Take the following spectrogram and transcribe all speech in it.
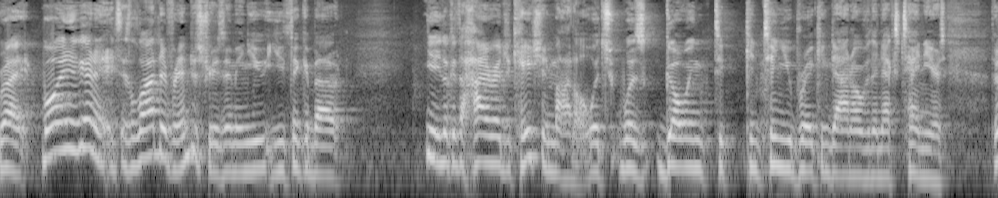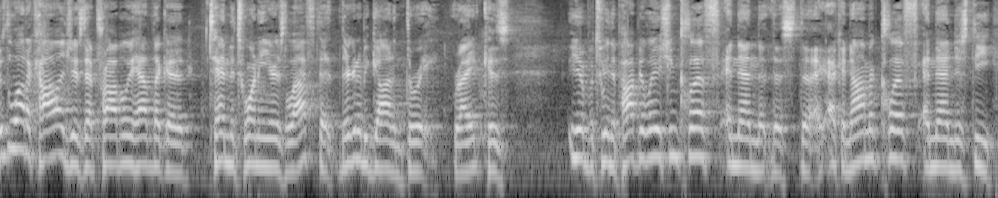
Right. Well, and again, it's, it's a lot of different industries. I mean, you you think about you, know, you look at the higher education model, which was going to continue breaking down over the next ten years. There's a lot of colleges that probably have like a ten to twenty years left that they're going to be gone in three, right? Because you know between the population cliff and then the, the, the economic cliff and then just the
